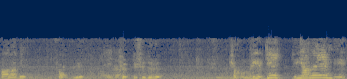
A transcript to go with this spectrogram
Farabi çok büyük Türk düşünürü. Çok büyük değil, dünyanın en büyük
